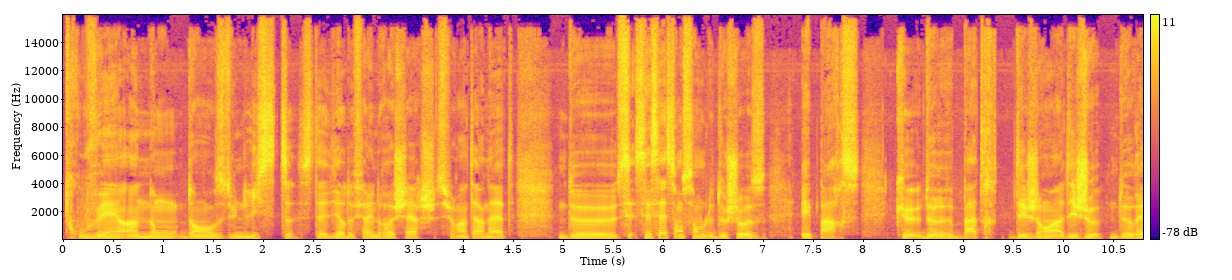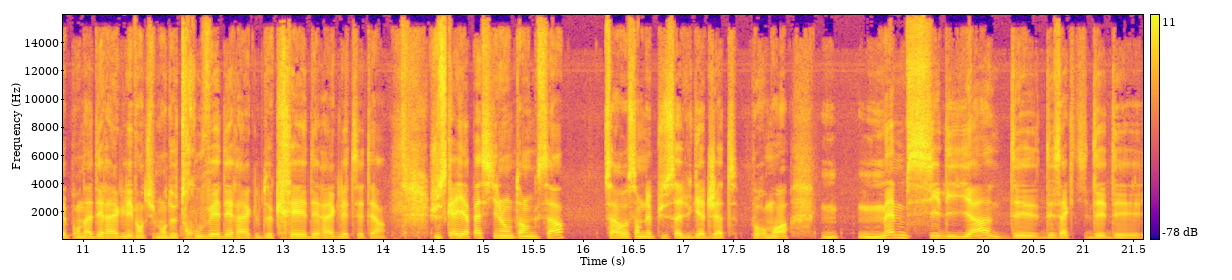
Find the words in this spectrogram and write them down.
trouver un nom dans une liste, c'est-à-dire de faire une recherche sur Internet. De... C'est cet ensemble de choses éparses que de battre des gens à des jeux, de répondre à des règles, éventuellement de trouver des règles, de créer des règles, etc. Jusqu'à il n'y a pas si longtemps que ça, ça ressemblait plus à du gadget pour moi, même s'il y a des, des, des,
